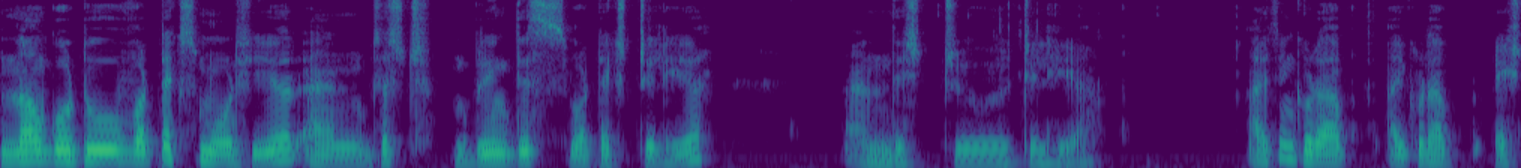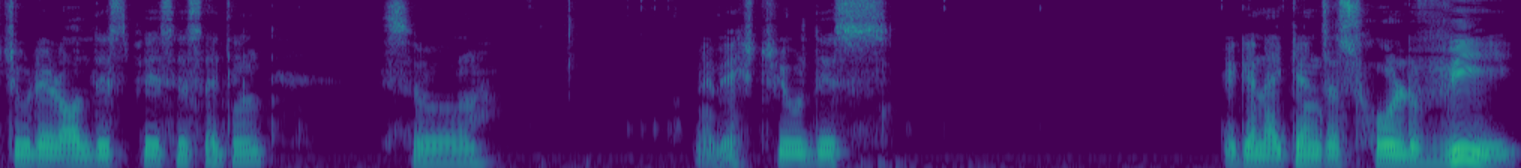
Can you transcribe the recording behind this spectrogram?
now go to vertex mode here and just bring this vertex till here and this to till here. I think could have I could have extruded all these spaces I think. So maybe extrude this. Again I can just hold V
